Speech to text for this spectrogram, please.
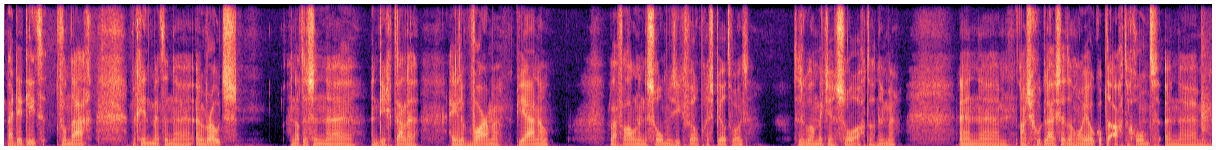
Bij dit lied Vandaag begint met een, uh, een Rhodes. En dat is een, uh, een digitale, hele warme piano waar vooral in de soulmuziek veel op gespeeld wordt. Het is ook wel een beetje een soulachtig nummer. En um, als je goed luistert, dan hoor je ook op de achtergrond een, um,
